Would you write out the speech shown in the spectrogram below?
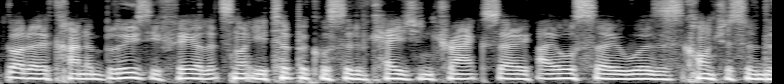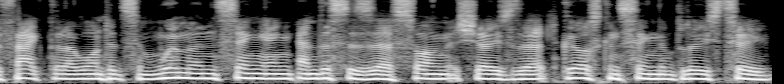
got a kind of bluesy feel. It's not your typical sort of Cajun track. So I also was conscious of the fact that I wanted some women singing, and this is a song that shows that girls can sing the blues too,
